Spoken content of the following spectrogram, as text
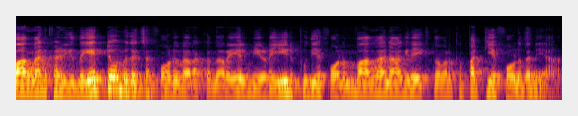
വാങ്ങാൻ കഴിയുന്ന ഏറ്റവും മികച്ച ഫോണുകൾ ഇറക്കുന്ന റിയൽമിയുടെ ഈ ഒരു പുതിയ ഫോണും വാങ്ങാൻ ആഗ്രഹിക്കുന്നവർക്ക് പറ്റിയ ഫോൺ തന്നെയാണ്.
